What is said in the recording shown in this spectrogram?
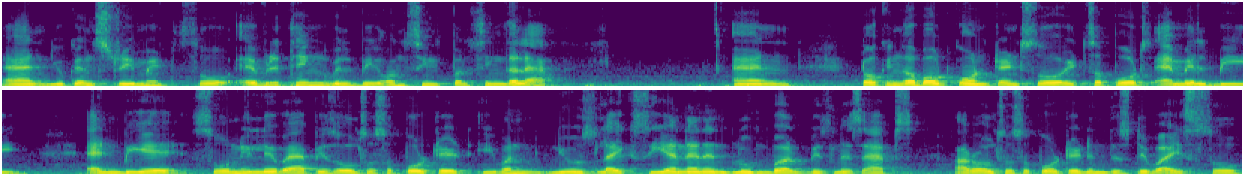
and you can stream it. So everything will be on simple single app. And talking about content so it supports mlb nba sony live app is also supported. Even news like cnn and bloomberg business apps are also supported in this device. So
